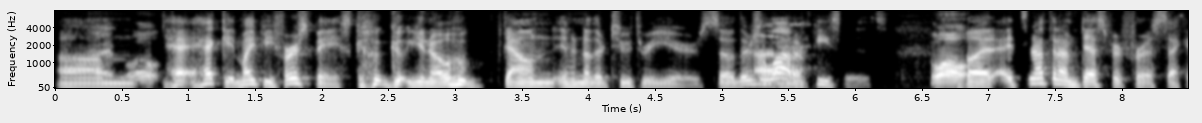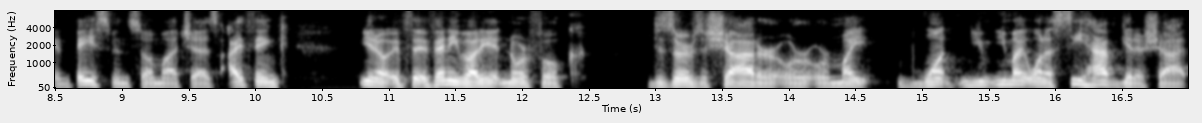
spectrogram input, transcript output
Um, right, well, he- heck, it might be first base. you know, down in another two three years. So there's a uh, lot of pieces. Well, but it's not that I'm desperate for a second baseman so much as I think you know, if if anybody at Norfolk deserves a shot or or, or might want you you might want to see have get a shot,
